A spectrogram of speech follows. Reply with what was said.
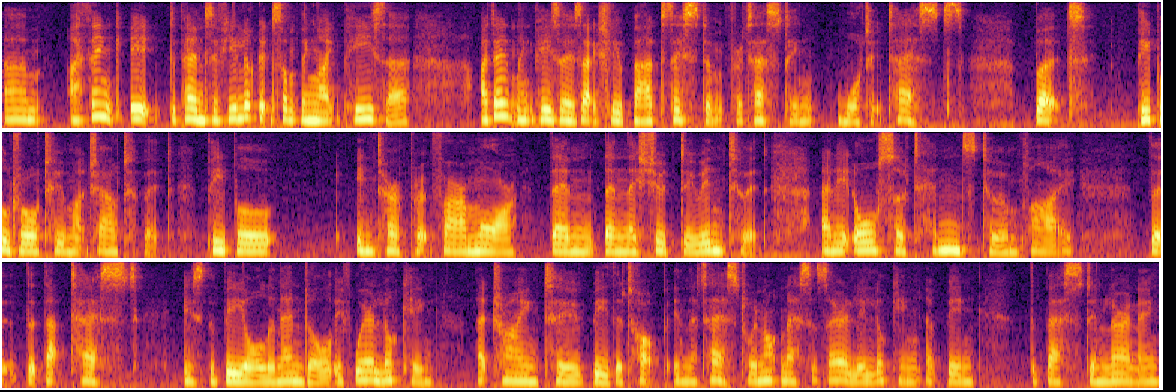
Um, I think it depends. If you look at something like PISA, I don't think PISA is actually a bad system for testing what it tests, but people draw too much out of it. People interpret far more than, than they should do into it. And it also tends to imply that that, that test is the be all and end all. If we're looking at trying to be the top in the test, we're not necessarily looking at being the best in learning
